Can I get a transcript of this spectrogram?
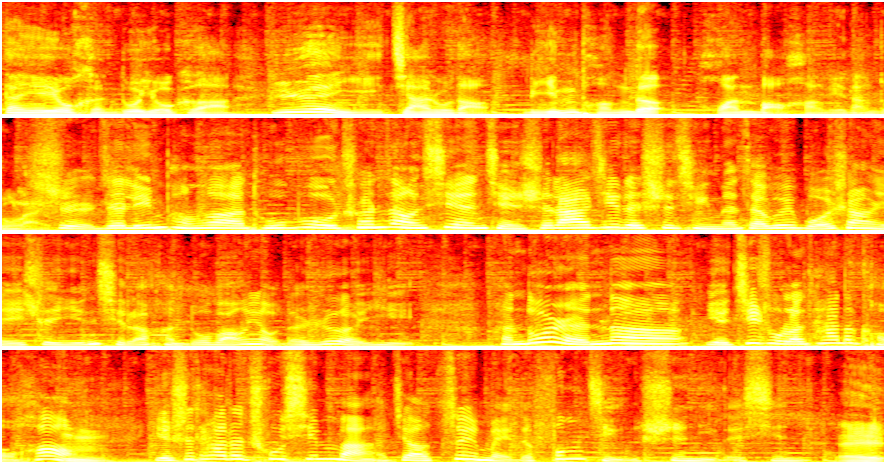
但也有很多游客啊愿意加入到林鹏的环保行列当中来。是这林鹏啊徒步川藏线捡拾垃圾的事情呢，在微博上也是引起了很多网友的热议。很多人呢也记住了他的口号，也是他的初心吧，叫最美的风景是你的心。哎，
